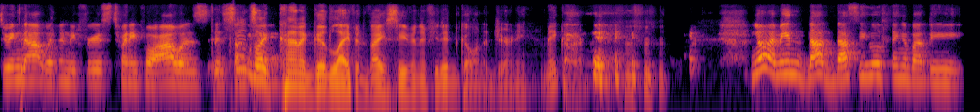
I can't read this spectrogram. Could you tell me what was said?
doing that within the first 24 hours is something. sounds like kind of good life advice, even if you didn't go on a journey. Make art. no, I mean that that's the whole thing about the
